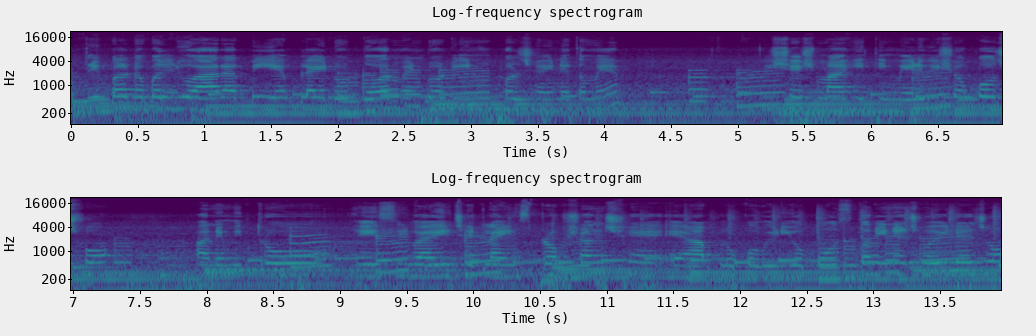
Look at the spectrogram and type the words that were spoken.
triple W RRB apply dot government dot in ઉપર જઈને તમે વિશેષ માહિતી મેળવી શકો છો. અને મિત્રો, એ સિવાય જેટલા ઇન્સ્ટ્રક્શન છે, એ આપ લોકો વીડિયો પોઝ કરીને જોઈ લેજો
